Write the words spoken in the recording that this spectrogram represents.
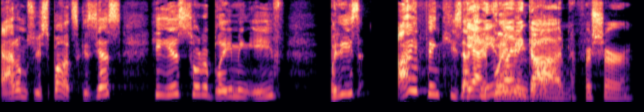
Adam's response because yes, he is sort of blaming Eve, but he's. I think he's actually yeah, he's blaming, blaming God. for sure.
